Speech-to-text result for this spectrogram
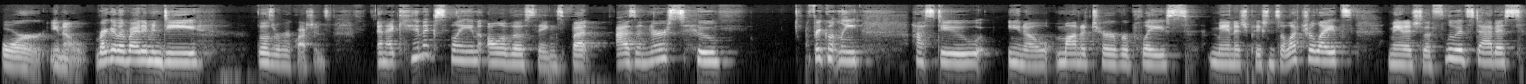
or, you know, regular vitamin D. Those were her questions. And I can't explain all of those things, but as a nurse who frequently has to, you know, monitor, replace, manage patients' electrolytes, manage their fluid status,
